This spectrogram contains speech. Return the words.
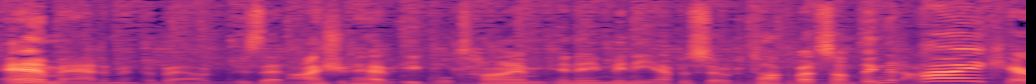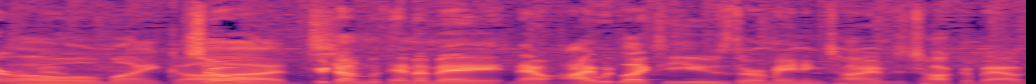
am adamant about is that I should have equal time in a mini episode to talk about something that I care about. Oh my god! So you're done with MMA. Now I would like to use the remaining time to talk about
